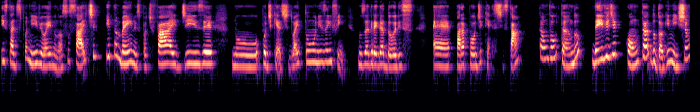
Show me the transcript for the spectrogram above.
e está disponível aí no nosso site e também no Spotify, Deezer, no podcast do iTunes, enfim, nos agregadores é, para podcasts, tá? Então, voltando, David conta do Dognition,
